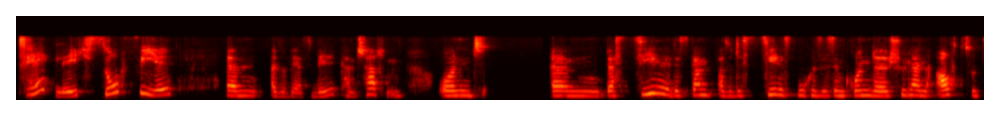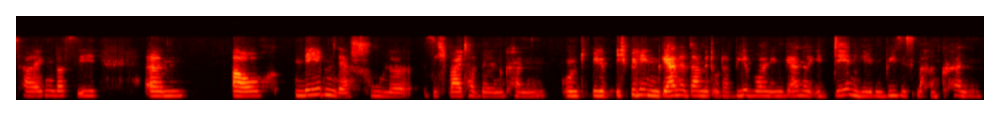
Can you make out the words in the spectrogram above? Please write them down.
täglich so viel. Ähm, also wer es will, kann es schaffen. Und ähm, das Ziel des also das Ziel des Buches ist im Grunde, Schülern aufzuzeigen, dass sie ähm, auch neben der Schule sich weiterbilden können. Und wir, ich will ihnen gerne damit oder wir wollen ihnen gerne Ideen geben, wie sie es machen können.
